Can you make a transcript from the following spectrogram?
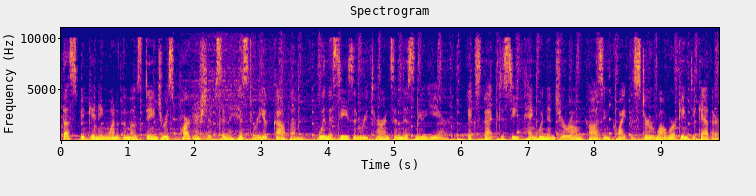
thus beginning one of the most dangerous partnerships in the history of Gotham. When the season returns in this new year, expect to see Penguin and Jerome causing quite the stir while working together,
